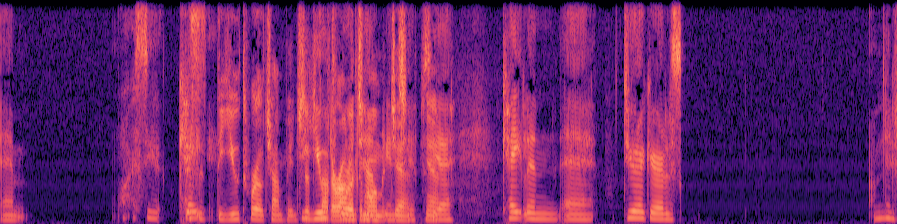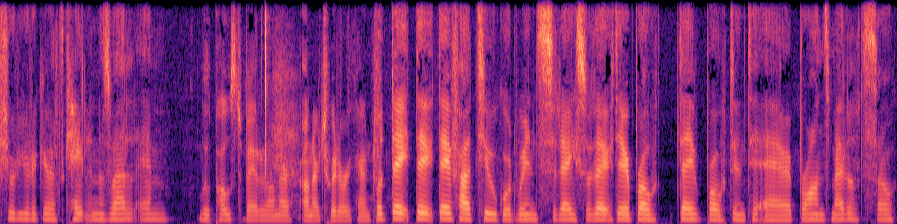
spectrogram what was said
um, what is the this is the Youth World Championships Youth that are on World at the moment. Yeah, Championships? yeah. Yeah, Caitlin. Uh, the other girl is. I'm not sure the other girl's Caitlin as well. Um, We'll post about it on our on our Twitter account. but they they they've had two good wins today, so they they brought they broke into uh, bronze medals. So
